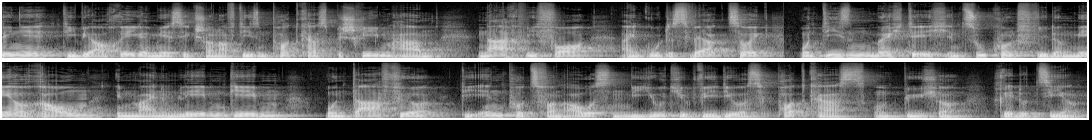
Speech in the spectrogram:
Dinge, die wir auch regelmäßig schon auf diesem Podcast beschrieben haben, nach wie vor ein gutes Werkzeug und diesen möchte ich in Zukunft wieder mehr Raum in meinem Leben geben und dafür die Inputs von außen wie YouTube-Videos, Podcasts und Bücher reduzieren.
